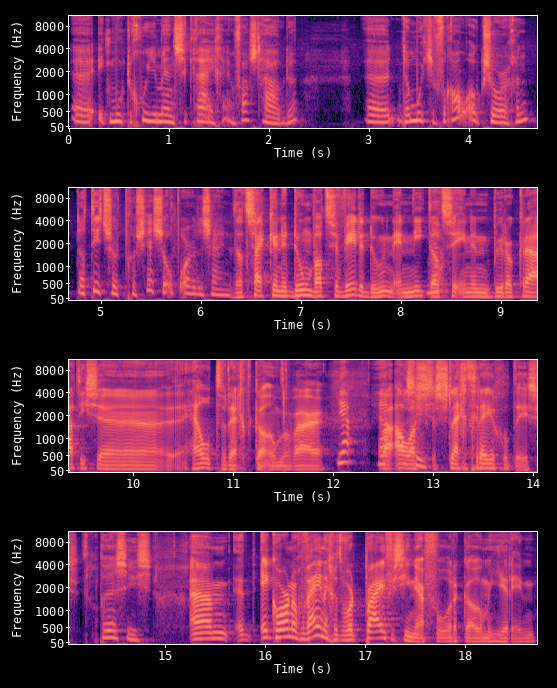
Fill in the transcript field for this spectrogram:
uh, ik moet de goede mensen krijgen en vasthouden, uh, dan moet je vooral ook zorgen dat dit soort processen op orde zijn. Dat zij kunnen doen wat ze willen doen en niet dat ze in een bureaucratische uh, hel terechtkomen waar, ja, ja, waar alles slecht geregeld is. Precies. Um, ik hoor nog weinig het woord privacy naar voren komen hierin.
